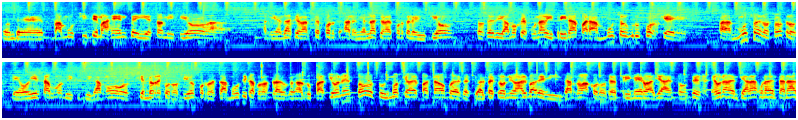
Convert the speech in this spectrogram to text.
donde va muchísima gente y es transmitido a, a nivel nacional por, a nivel nacional por televisión. Entonces digamos que fue una vitrina para muchos grupos que para muchos de nosotros que hoy estamos, digamos, siendo reconocidos por nuestra música, por nuestras agrupaciones, todos tuvimos que haber pasado por el Festival Petronio Álvarez y darnos a conocer primero allá. Entonces, es una ventana, una ventana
